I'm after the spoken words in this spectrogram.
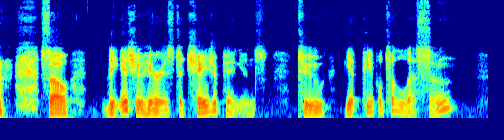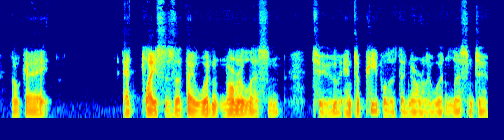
so the issue here is to change opinions, to get people to listen, okay, at places that they wouldn't normally listen to and to people that they normally wouldn't listen to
